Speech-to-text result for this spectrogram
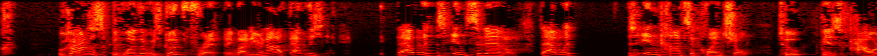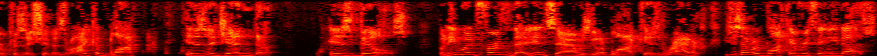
Regardless of whether it was good for anybody or not. That was that was incidental. That was inconsequential to his power position as I could block his agenda, his bills. But he went further than that. He didn't say I was going to block his radical. He just I would block everything he does.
